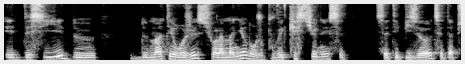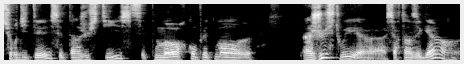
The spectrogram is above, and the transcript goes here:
et d'essayer de, de m'interroger sur la manière dont je pouvais questionner cet épisode, cette absurdité, cette injustice, cette mort complètement euh, injuste, oui, à, certains égards,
